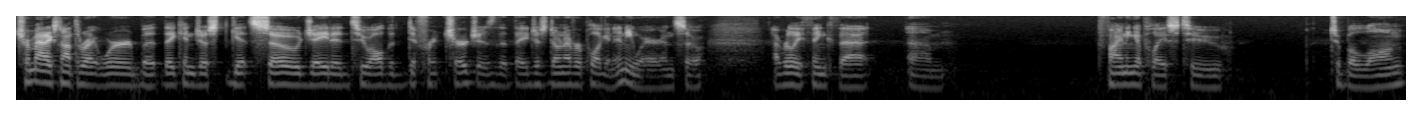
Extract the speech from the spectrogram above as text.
traumatic's not the right word, but they can just get so jaded to all the different churches that they just don't ever plug in anywhere. And so I really think that um, finding a place to to belong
